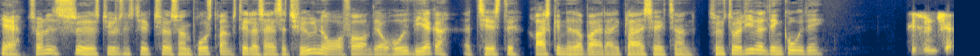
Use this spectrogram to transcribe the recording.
Ja, Sundhedsstyrelsens direktør Søren Brostrøm stiller sig altså tvivlende over for, om det overhovedet virker at teste raske medarbejdere i plejesektoren. Synes du alligevel, det er en god idé? Det synes jeg.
